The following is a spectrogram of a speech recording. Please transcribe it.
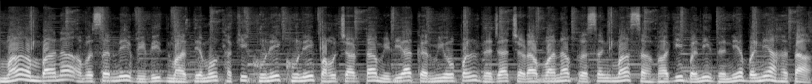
માં અંબાના અવસરને વિવિધ માધ્યમો થકી ખૂણે ખૂણે પહોંચાડતા મીડિયા કર્મીઓ પણ ધજા ચડાવવાના પ્રસંગમાં સહભાગી બની ધન્ય બન્યા હતા.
